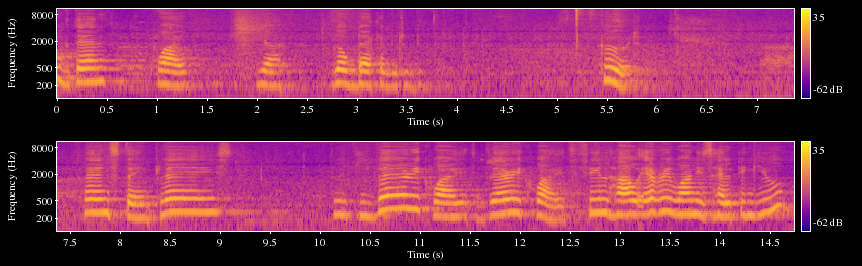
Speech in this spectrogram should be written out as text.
then wide. Yeah, go back a little bit. Good. And stay in place. Do it very quiet, very quiet. Feel how everyone is helping you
